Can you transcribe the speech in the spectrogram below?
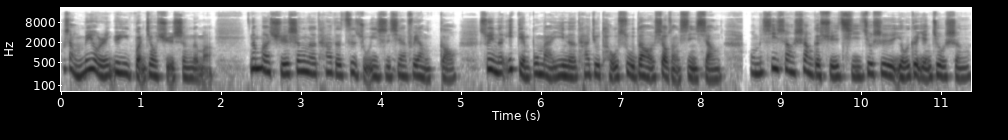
我想没有人愿意管教学生的嘛。那么学生呢，他的自主意识现在非常高，所以呢，一点不满意呢，他就投诉到校长信箱。我们系上上个学期就是有一个研究生，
